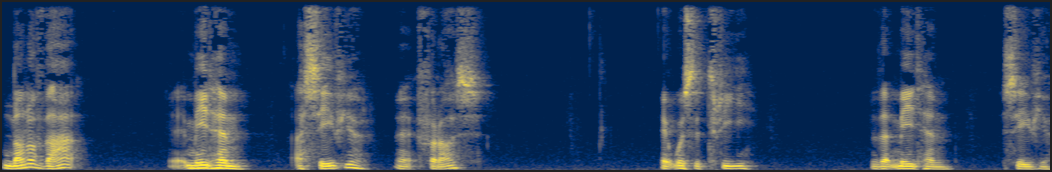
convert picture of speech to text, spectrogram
none of that uh, made him a saviour uh, for us. It was the tree that made him saviour.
